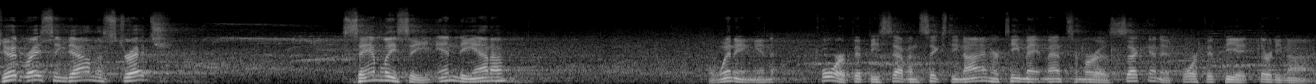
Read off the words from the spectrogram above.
Good racing down the stretch. Sam Lisi, Indiana, winning in 457.69. Her teammate Matsumura is second at 458.39.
